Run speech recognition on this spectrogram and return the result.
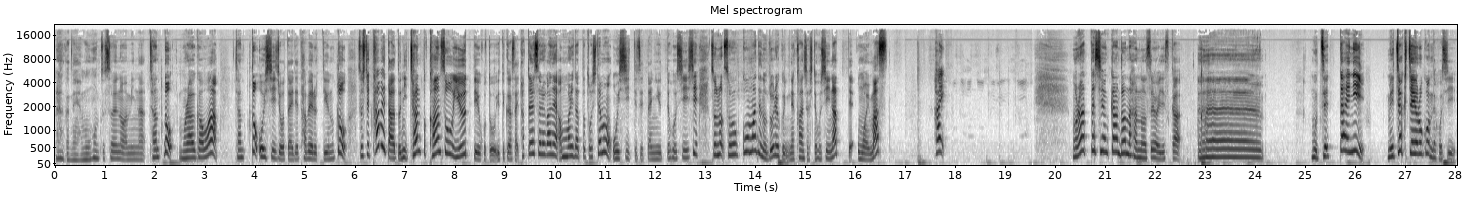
なんかねもうほんとそういうのはみんなちゃんともらう側はちゃんと美味しい状態で食べるっていうのとそして食べた後にちゃんと感想を言うっていうことを言ってください。たとえそれがねあんまりだったとしても美味しいって絶対に言ってほしいしそのそこまでの努力にね感謝してほしいなって思います。はい。もらった瞬間どんな反応すればいいですか？うーん。もう絶対にめちゃくちゃ喜んでほしい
